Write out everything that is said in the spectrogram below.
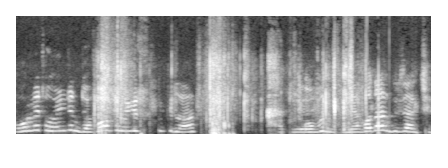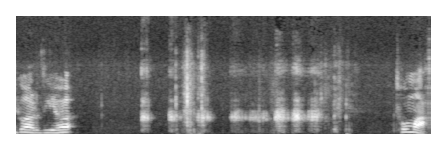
forvet oyuncun defans oyuncusu gibi lan. Topu ne kadar güzel çıkardı ya. Thomas,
